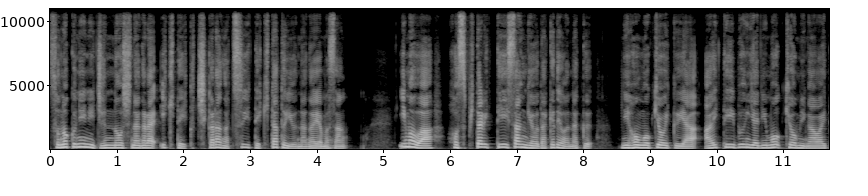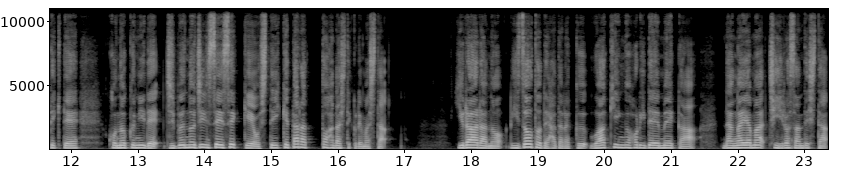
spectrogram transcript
その国に順応しながら生きていく力がついてきたという永山さん。今はホスピタリティ産業だけではなく、日本語教育や IT 分野にも興味が湧いてきて、この国で自分の人生設計をしていけたらと話してくれました。ユラーラのリゾートで働くワーキングホリデーメーカー、永山千尋さんでした。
